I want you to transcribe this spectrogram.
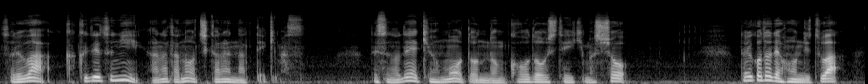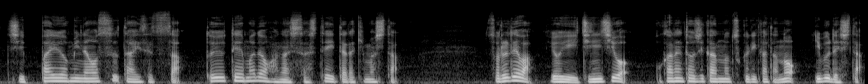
それは確実にあなたの力になっていきます。ですので今日もどんどん行動していきましょう。ということで本日は失敗を見直す大切さというテーマでお話しさせていただきました。それでは良い一日を。お金と時間の作り方のイブでした。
